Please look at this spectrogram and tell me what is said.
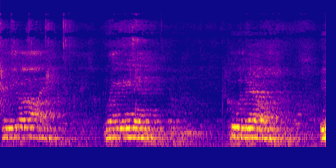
job. Bring it in. Cool down.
